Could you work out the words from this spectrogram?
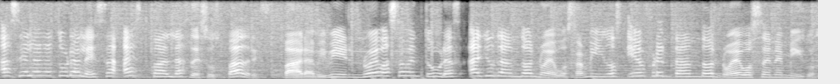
hacia la naturaleza a espaldas de sus padres, para vivir nuevas aventuras ayudando a nuevos amigos y enfrentando nuevos enemigos.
